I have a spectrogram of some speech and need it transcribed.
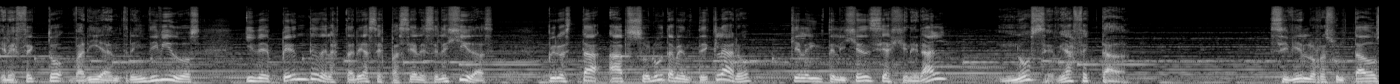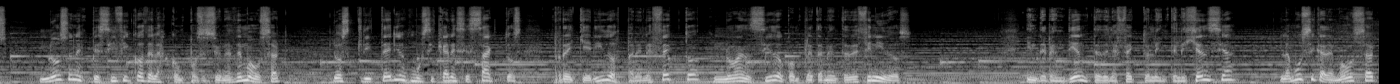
El efecto varía entre individuos y depende de las tareas espaciales elegidas, pero está absolutamente claro que la inteligencia general no se ve afectada. Si bien los resultados no son específicos de las composiciones de Mozart, los criterios musicales exactos requeridos para el efecto no han sido completamente definidos. Independiente del efecto en la inteligencia, La música de Mozart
